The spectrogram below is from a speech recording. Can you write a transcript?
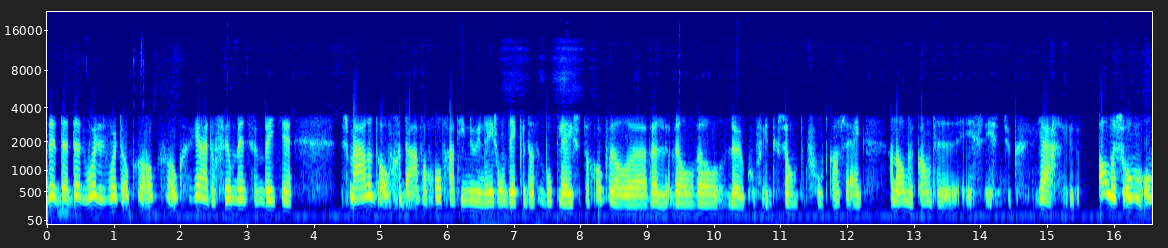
dat, dat, dat wordt, het wordt ook, ook, ook ja, door veel mensen een beetje smalend over gedaan. Van god, gaat hij nu ineens ontdekken dat een boek lezen toch ook wel, eh, wel, wel, wel leuk of interessant of goed kan zijn. Aan de andere kant eh, is, is natuurlijk, ja, alles om, om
